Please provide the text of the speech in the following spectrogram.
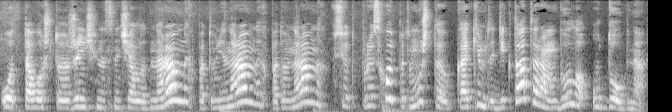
от того, что женщины сначала на равных, потом не на равных, потом на равных. Все это происходит, потому что каким-то диктаторам было удобно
